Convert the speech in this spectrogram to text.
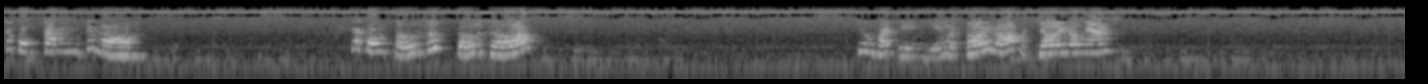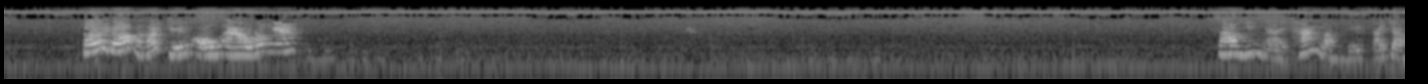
các con câm cái mồm. Các con tự thức, tự sửa. Chứ không phải thiền viện là tới đó mà chơi đâu nha. Tới đó mà nói chuyện ồn ào đâu nha sau những ngày tháng làm việc tại trần,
